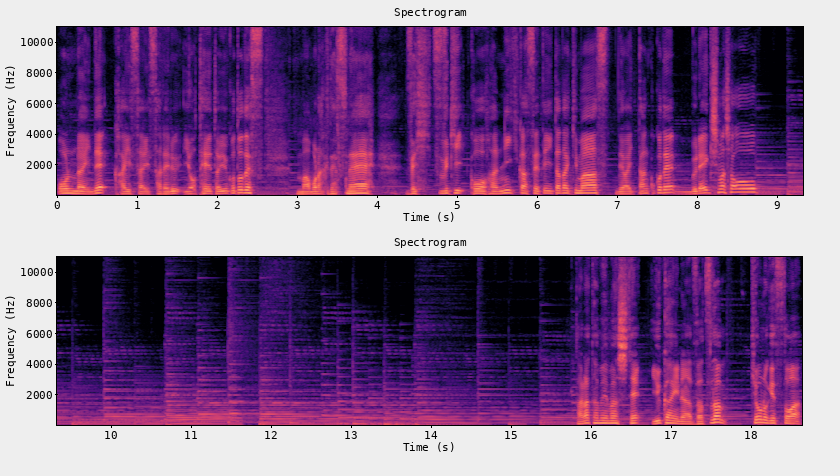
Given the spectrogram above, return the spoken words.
オンラインで開催される予定ということです。まもなくですね。ぜひ続き後半に聞かせていただきます。では一旦ここでブレイクしましょう。改めまして愉快な雑談。今日のゲストは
